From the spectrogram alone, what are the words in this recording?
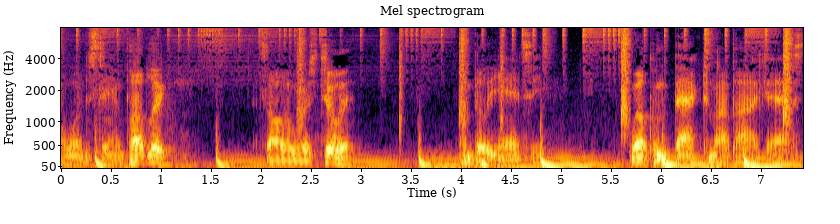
I wanted to stay in public. That's all there was to it. I'm Billy Yancey. Welcome back to my podcast.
